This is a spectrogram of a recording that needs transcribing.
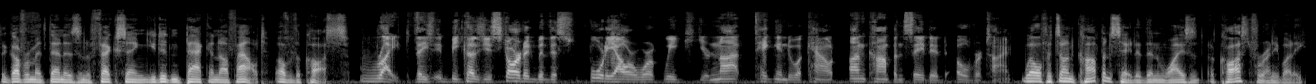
The government then is in effect saying you didn't back enough out of the costs. Right. They, because you started with this 40 hour work week, you're not taking into account uncompensated overtime. Well, if it's uncompensated, then why is it a cost for anybody?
